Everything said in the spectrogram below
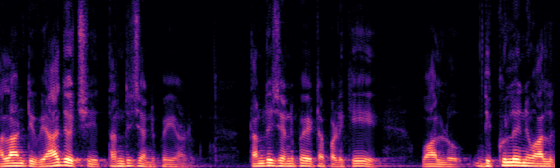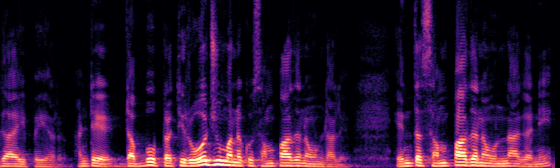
అలాంటి వ్యాధి వచ్చి తండ్రి చనిపోయాడు. తండ్రి చనిపోయేటప్పటికీ వాళ్ళు దిక్కులేని వాళ్ళుగా అయిపోయారు. అంటే డబ్బు ప్రతిరోజు మనకు సంపాదన ఉండాలి. ఎంత సంపాదన ఉన్నా కానీ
